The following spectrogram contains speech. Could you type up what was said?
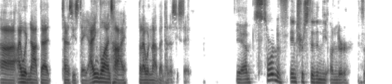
uh, I would not bet Tennessee State. I think the line's high, but I would not bet Tennessee State. Yeah, I'm sort of interested in the under because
